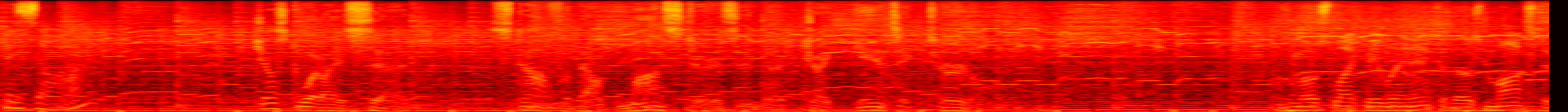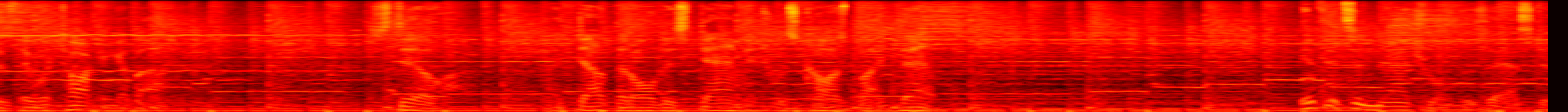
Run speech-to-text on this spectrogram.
Bizarre? Just what I said. Stuff about monsters and a gigantic turtle. We most likely ran into those monsters they were talking about. Still, I doubt that all this damage was caused by them. If it's a natural disaster,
